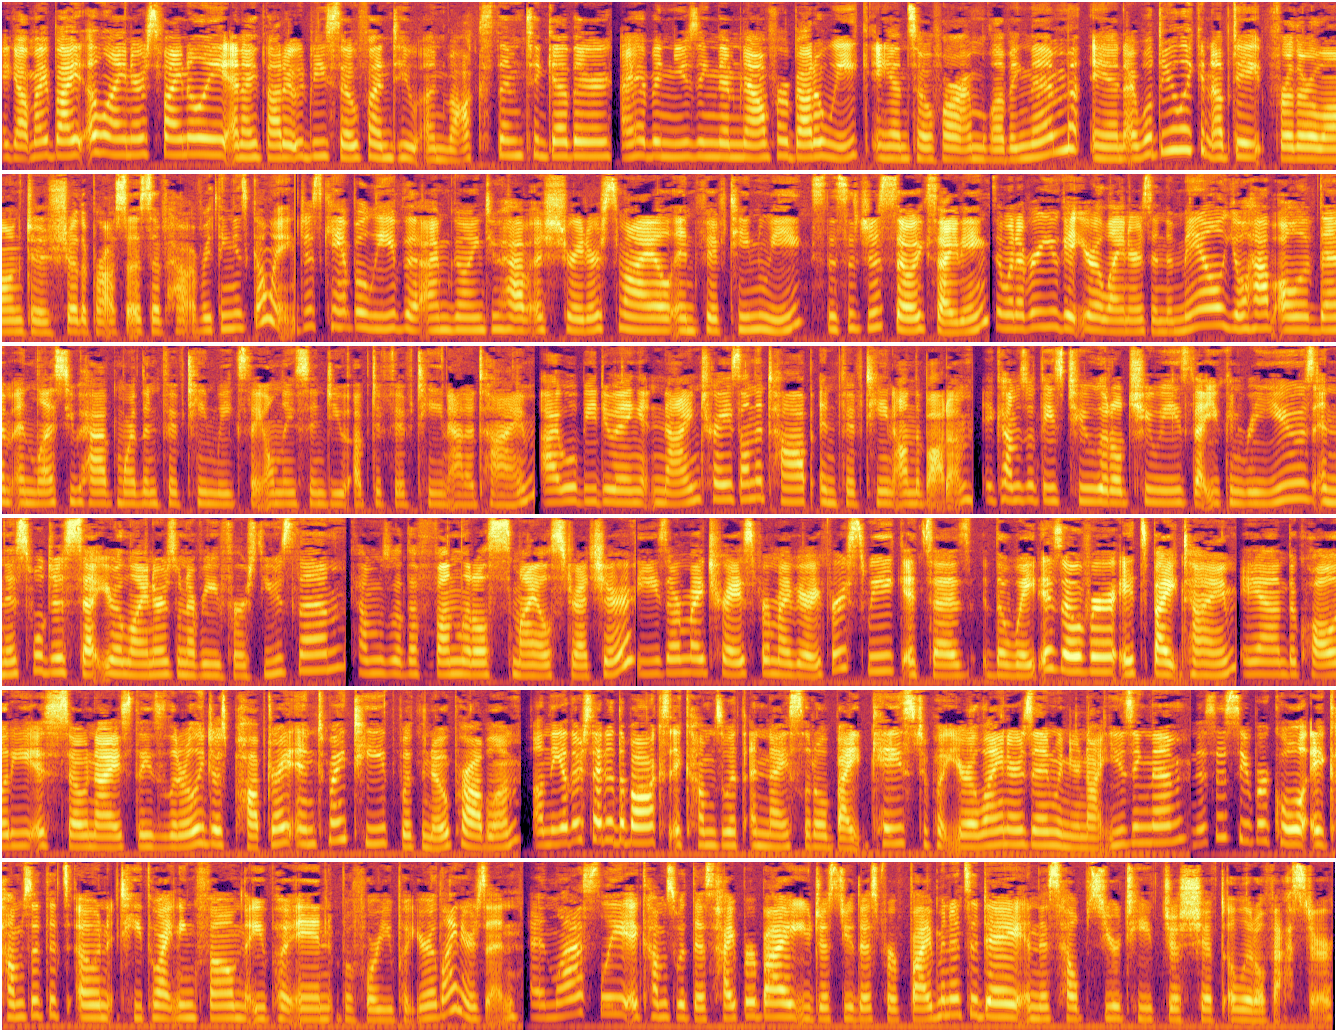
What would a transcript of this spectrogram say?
I got my Byte aligners finally, and I thought it would be so fun to unbox them together. I have been using them now for about a week, and so far I'm loving them. And I will do like an update further along to show the process of how everything is going. Just can't believe that I'm going to have a straighter smile in 15 weeks. This is just so exciting. So, whenever you get your aligners in the mail, you'll have all of them unless you have more than 15 weeks. They only send you up to 15 at a time. I will be doing nine trays on the top and 15 on the bottom. It comes with these two little chewies that you can reuse and this will just set your liners whenever you first use them. Comes with a fun little smile stretcher. These are my trays for my very first week. It says the wait is over, it's Byte time, and the quality is so nice. These literally just popped right into my teeth with no problem. On the other side of the box, it comes with a nice little Byte case to put your liners in when you're not using them. This is super cool. It comes with its own teeth whitening foam that you put in before you put your liners in. And lastly, it comes with this HyperByte. You just do this for five minutes a day, and this helps your teeth just shift a little faster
